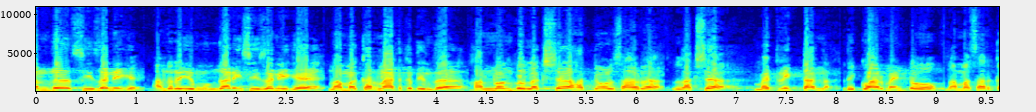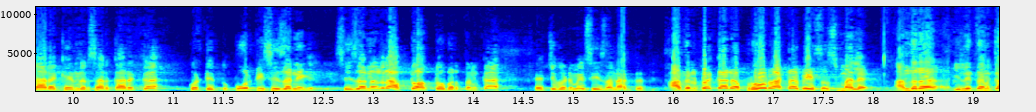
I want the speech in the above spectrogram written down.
ಒಂದು ಸೀಸನಿಗೆ ಅಂದ್ರೆ ಈ ಮುಂಗಾರಿ ಸೀಸನಿಗೆ ನಮ್ಮ ಕರ್ನಾಟಕದಿಂದ ಹನ್ನೊಂದು ಲಕ್ಷ ಹದಿನೇಳು ಸಾವಿರ ಲಕ್ಷ ಮೆಟ್ರಿಕ್ ಟನ್ ರಿಕ್ವೈರ್ಮೆಂಟ್ ನಮ್ಮ ಸರ್ಕಾರ ಕೇಂದ್ರ ಸರ್ಕಾರಕ್ಕೆ ಕೊಟ್ಟಿತ್ತು. ಪೂರ್ತಿ ಸೀಸನ್ಗೆ ಸೀಸನ್ ಅಂದ್ರೆ ಅಪ್ ಟು ಅಕ್ಟೋಬರ್ ತನಕ ಹೆಚ್ಚು ಕಡಿಮೆ ಸೀಸನ್ ಆಗ್ತೈತಿ. ಅದ್ರ ಪ್ರಕಾರ ಪ್ರೋ ಡಾಟಾ ಬೇಸಿಸ್ ಮೇಲೆ, ಅಂದ್ರ ಇಲ್ಲಿ ತನಕ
